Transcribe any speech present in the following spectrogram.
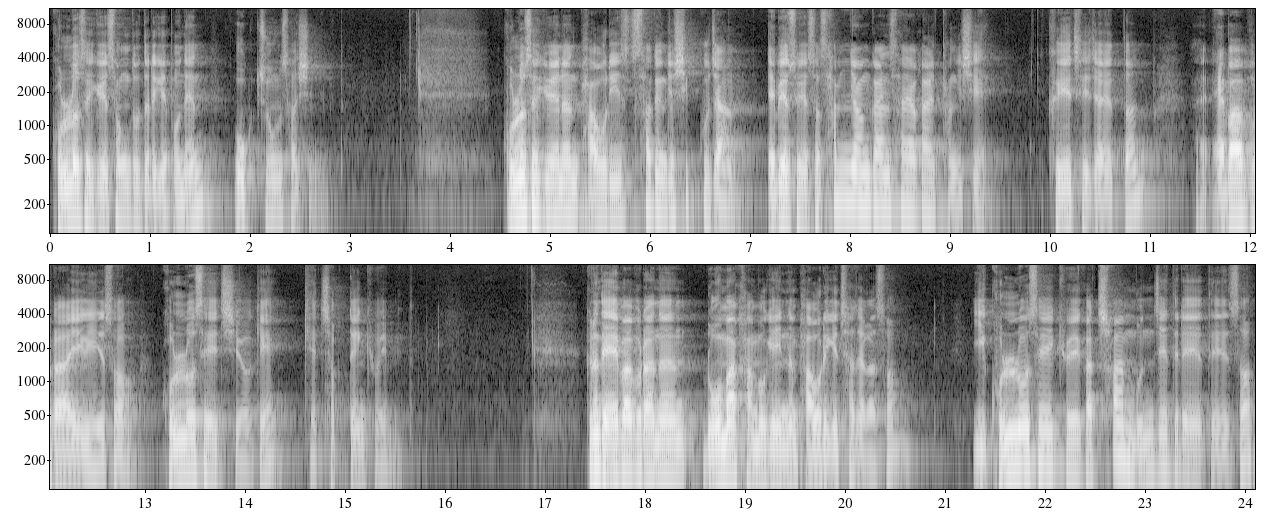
골로새 교회 성도들에게 보낸 옥중 서신입니다. 골로새 교회는 바울이 사도행전 19장 에베소에서 3년간 사역할 당시에 그의 제자였던 에바브라에 의해서 골로새 지역에 개척된 교회입니다. 그런데 에바브라는 로마 감옥에 있는 바울에게 찾아가서 이 골로새 교회가 처한 문제들에 대해서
